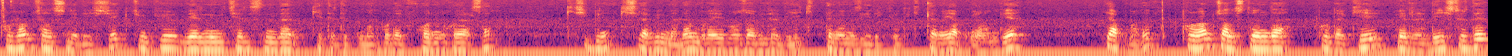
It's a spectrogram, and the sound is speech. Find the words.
program çalışınca değişecek. Çünkü verinin içerisinden getirdik bunları. Buradaki formülü koyarsak kişi kişiler bilmeden burayı bozabilir diye kitlememiz gerekiyordu. Kitleme yapmayalım diye yapmadık. Program çalıştığında buradaki verileri değiştirdi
